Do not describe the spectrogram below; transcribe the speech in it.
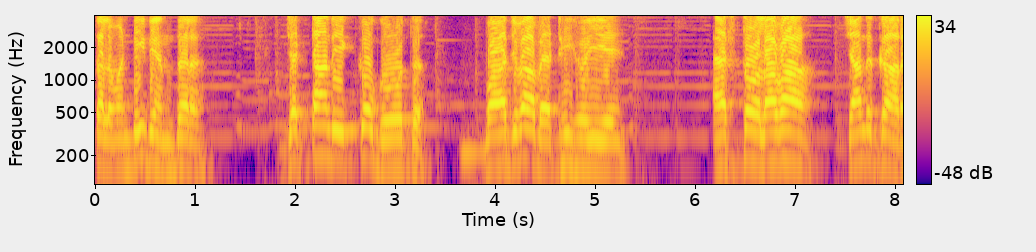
ਤਲਵੰਡੀ ਦੇ ਅੰਦਰ ਜੱਟਾਂ ਦੀ ਇੱਕੋ ਗੋਤ ਬਾਜਵਾ ਬੈਠੀ ਹੋਈ ਏ। ਇਸ ਤੋਂ ਇਲਾਵਾ ਚੰਦ ਘਰ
